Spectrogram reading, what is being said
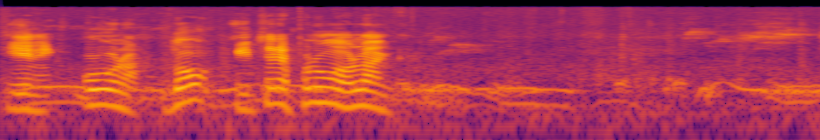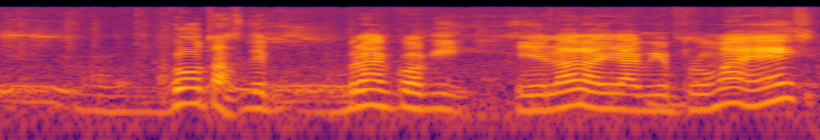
Tiene una, dos y tres plumas blancas. Gotas de blanco aquí. Y el ala y, la, plumaje es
